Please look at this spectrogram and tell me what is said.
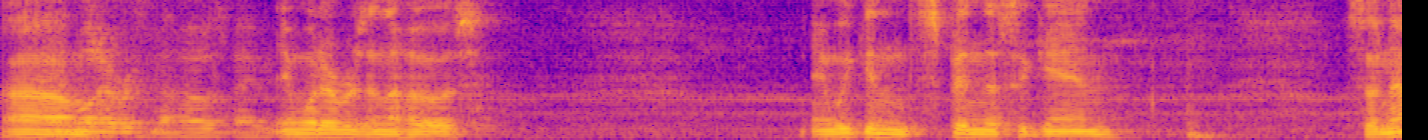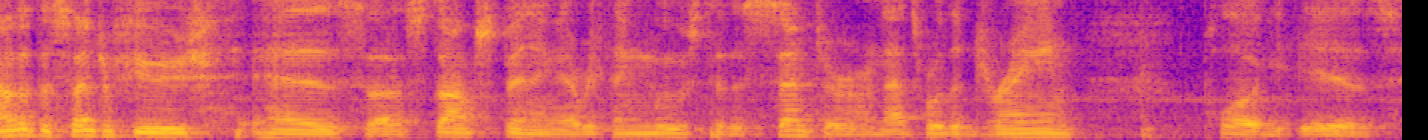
and whatever's in the hose, maybe. and whatever's in the hose. And we can spin this again. So now that the centrifuge has uh, stopped spinning, everything moves to the center, and that's where the drain plug is.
